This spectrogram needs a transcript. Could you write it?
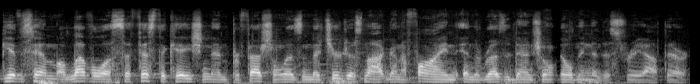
gives him a level of sophistication and professionalism that you're just not going to find in the residential building industry out there.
